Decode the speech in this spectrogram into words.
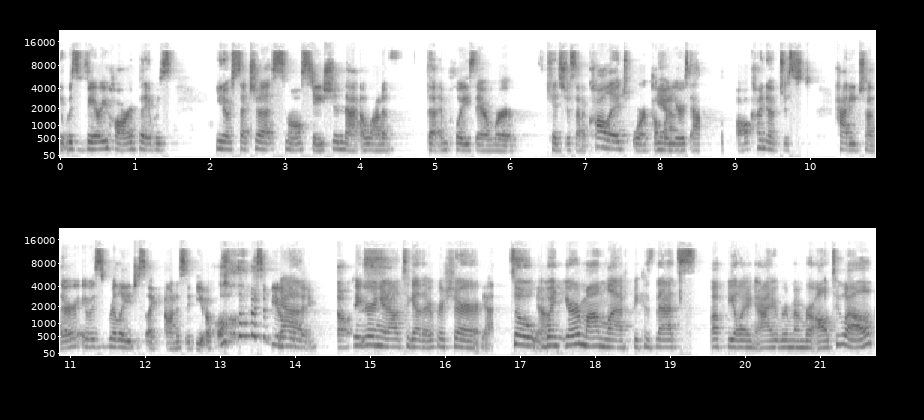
It was very hard, but it was, you know, such a small station that a lot of the employees there were kids just out of college or a couple yeah. years out, all kind of just had each other. It was really just like honestly beautiful. it was a beautiful yeah. thing. So. Figuring it out together for sure. Yeah. So yeah. when your mom left, because that's a feeling I remember all too well.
